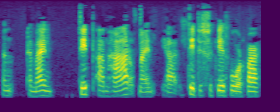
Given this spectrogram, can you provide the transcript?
En, mijn tip aan haar, of mijn, ja, tip is verkeerd woord, maar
